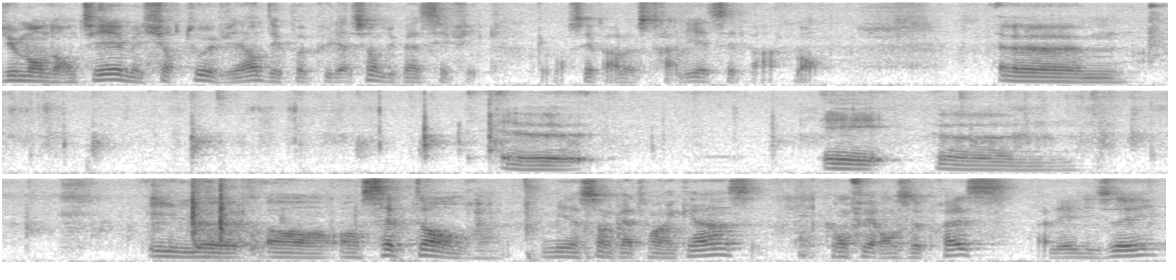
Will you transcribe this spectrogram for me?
du monde entier, mais surtout évidemment des populations du Pacifique, à commencer par l'Australie, etc. Bon. Euh, et euh, en, septembre 1995, conférence de presse à l'Élysée,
